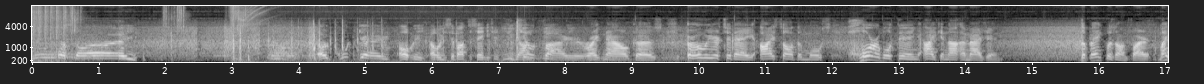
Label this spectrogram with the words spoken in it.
you must die. A good game. Oh, he, oh, he's about to say he should be on fire right now, because earlier today, I saw the most horrible thing I cannot imagine. The bank was on fire. My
